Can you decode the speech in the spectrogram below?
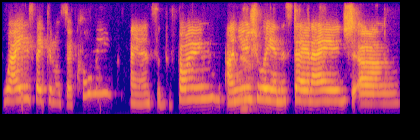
ways. They can also call me. I answered the phone, unusually yeah. in this day and age. Um,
